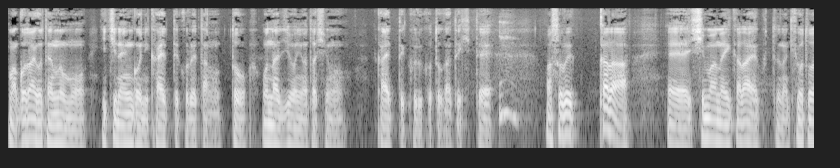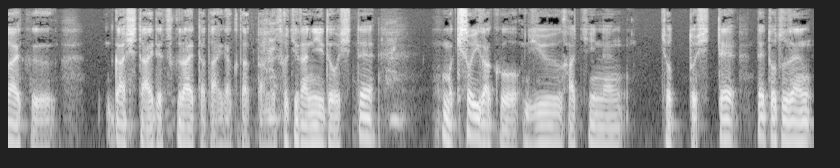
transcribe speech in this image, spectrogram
まあ、五代五天のも一年後に帰ってこれたのと同じように私も帰ってくることができて、まあ、それから、えー、島根医科大学っていうのは京都大学が主体で作られた大学だったんで、はい、そちらに移動して、はい、まあ、基礎医学を18年ちょっとして、で、突然、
